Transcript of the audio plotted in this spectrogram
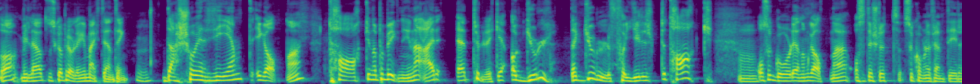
Da vil jeg at du skal prøve å legge merke til en ting. Det er så rent i gatene. Takene på bygningene er jeg tuller ikke, av gull. Det er gullforgylte tak. Og så går du gjennom gatene, og så til slutt så kommer du frem til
